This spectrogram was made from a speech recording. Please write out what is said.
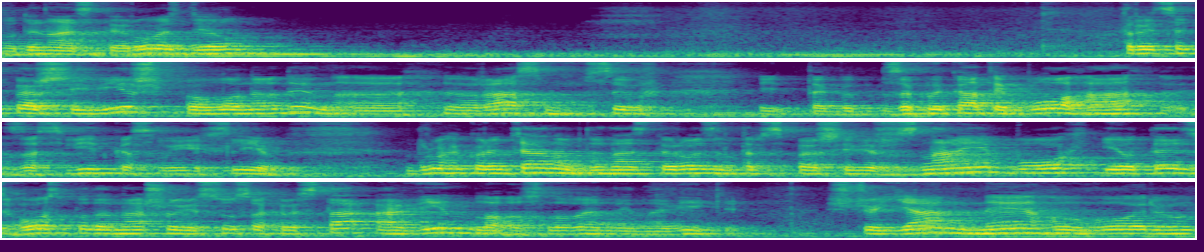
11 розділ. 31 вірш Павло не один е, раз мусив так би, закликати Бога за свідка своїх слів. 2 Коринтянам, 11 розділ, 31 вірш. Знає Бог і Отець Господа нашого Ісуса Христа, а Він благословений навіки, що я не говорю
